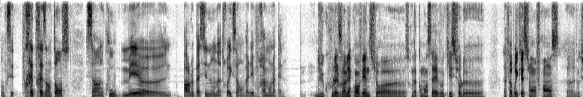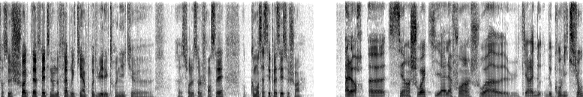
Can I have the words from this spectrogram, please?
Donc c'est très très intense ça a un coût, mais euh, par le passé, nous, on a trouvé que ça en valait vraiment la peine. Du coup, là, je voudrais bien qu'on revienne sur euh, ce qu'on a commencé à évoquer sur le, la fabrication en France. Euh, donc, sur ce choix que tu as fait, sinon, de fabriquer un produit électronique sur le sol français. Donc, comment ça s'est passé, ce choix? Alors, c'est un choix qui est à la fois un choix, je dirais, de, de conviction,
